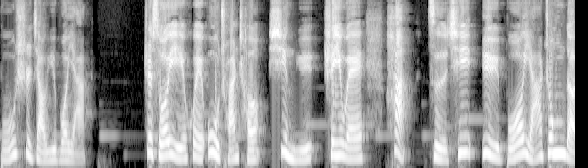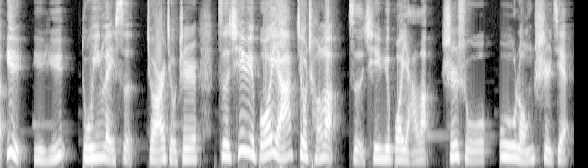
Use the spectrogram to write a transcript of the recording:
不是叫俞伯牙。之所以会误传成姓俞，是因为汉子期遇伯牙中的遇与俞读音类似，久而久之，子期遇伯牙就成了子期俞伯牙了，实属乌龙事件。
